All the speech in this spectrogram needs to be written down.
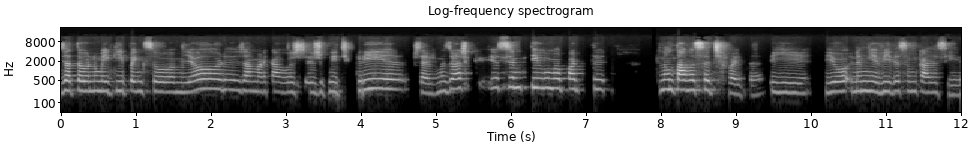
já estou numa equipa em que sou a melhor, já marcava os, os glitches que queria, percebes? Mas eu acho que eu sempre tive uma parte que não estava satisfeita e eu na minha vida sou um bocado assim,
